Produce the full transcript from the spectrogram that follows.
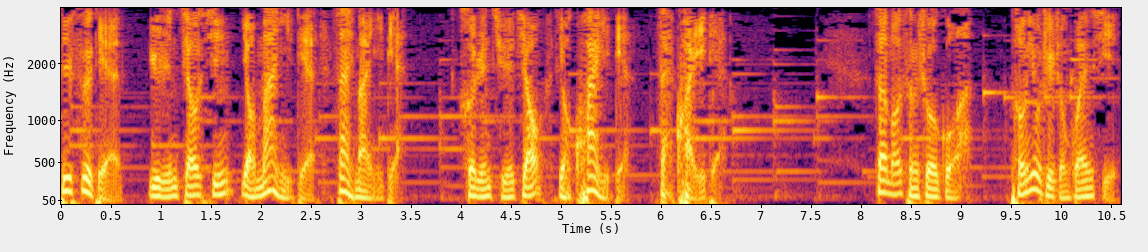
第四点，与人交心要慢一点，再慢一点；和人绝交要快一点，再快一点。三毛曾说过。朋友这种关系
